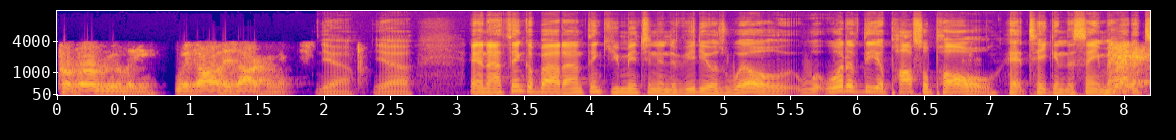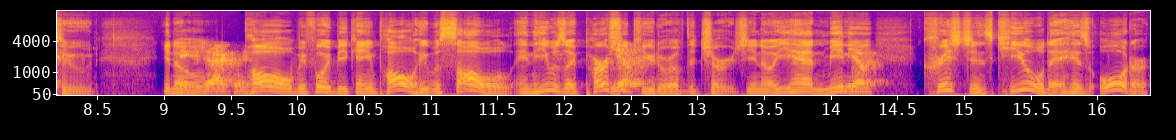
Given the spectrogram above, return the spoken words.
proverbially with all his arguments. Yeah, yeah. And I think about, I think you mentioned in the video as well, what if the Apostle Paul had taken the same attitude? You know, exactly. Paul, before he became Paul, he was Saul and he was a persecutor yep. of the church. You know, he had many yep. Christians killed at his order.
